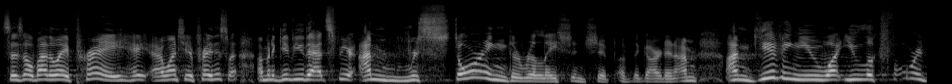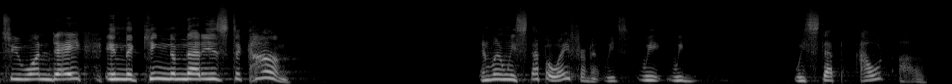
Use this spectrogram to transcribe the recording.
says, Oh, by the way, pray. Hey, I want you to pray this way. I'm going to give you that spirit. I'm restoring the relationship of the garden. I'm, I'm giving you what you look forward to one day in the kingdom that is to come. And when we step away from it, we, we, we, we step out of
